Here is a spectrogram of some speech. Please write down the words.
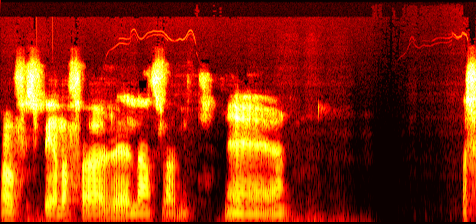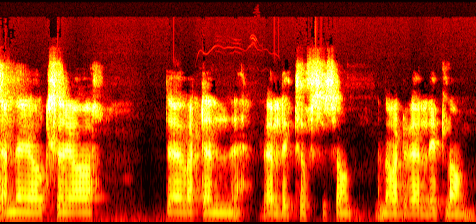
att få spela för landslaget. Och sen är det också, ja, det har varit en väldigt tuff säsong. Den har varit väldigt lång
